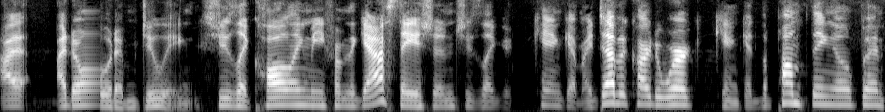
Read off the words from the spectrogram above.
i i don't know what i'm doing she's like calling me from the gas station she's like can't get my debit card to work can't get the pump thing open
